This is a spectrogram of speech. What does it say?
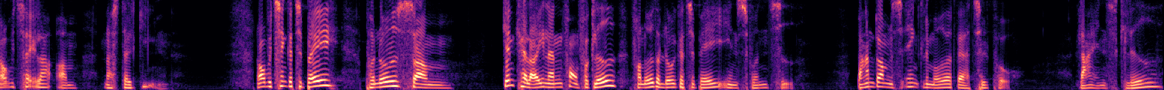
når vi taler om nostalgien. Når vi tænker tilbage på noget, som genkalder en eller anden form for glæde fra noget, der lukker tilbage i en svunden tid. Barndommens enkle måde at være til på. Lejens glæde,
